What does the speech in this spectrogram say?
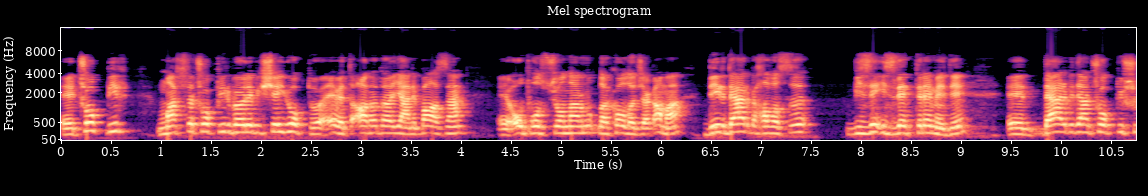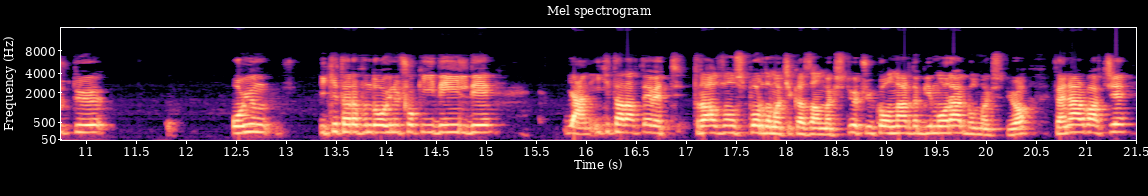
Ee, çok bir maçta çok bir böyle bir şey yoktu. Evet arada yani bazen e, o pozisyonlar mutlaka olacak ama bir derbi havası bize izlettiremedi. E, derbiden çok düşüktü. Oyun iki tarafında oyunu çok iyi değildi. Yani iki tarafta evet Trabzonspor da maçı kazanmak istiyor. Çünkü onlar da bir moral bulmak istiyor. Fenerbahçe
